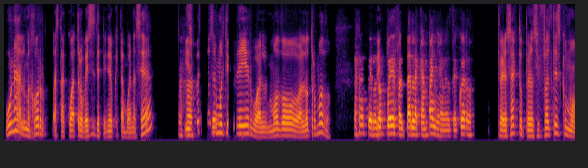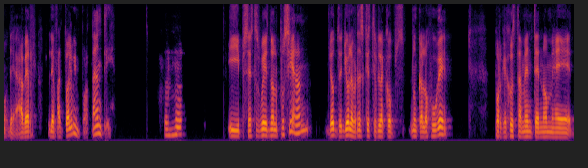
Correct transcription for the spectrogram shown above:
una a lo mejor hasta cuatro veces, dependiendo de qué tan buena sea, y después vas al multiplayer o al modo, al otro modo. Ajá, pero, no puede faltar la campaña, ¿de acuerdo? Pero exacto, pero si falta es como de, a ver, le faltó algo importante. Y pues estos güeyes no lo pusieron. Yo, yo la verdad es que este Black Ops nunca lo jugué, porque justamente no me,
